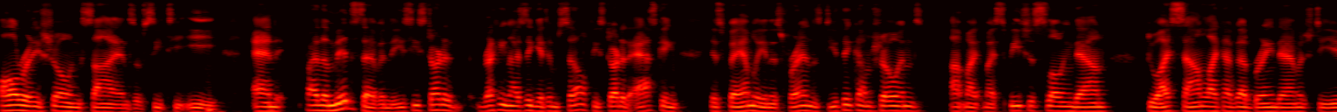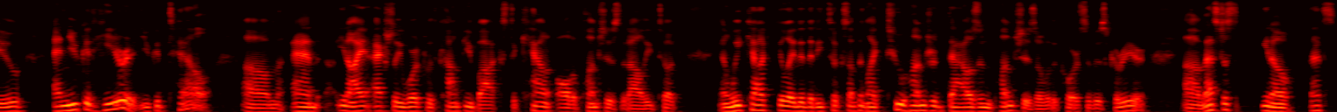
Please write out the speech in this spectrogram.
already showing signs of CTE, and by the mid 70s, he started recognizing it himself. He started asking his family and his friends, "Do you think I'm showing uh, my my speech is slowing down?" Do I sound like I've got brain damage to you? And you could hear it, you could tell. Um, and you know, I actually worked with CompuBox to count all the punches that Ali took, and we calculated that he took something like 200,000 punches over the course of his career. Um, that's just, you know, that's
